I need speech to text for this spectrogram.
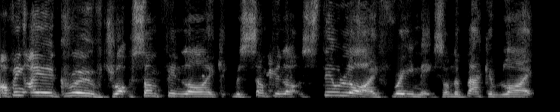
I think I heard Groove drop something like, it was something like Still Life remix on the back of like,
